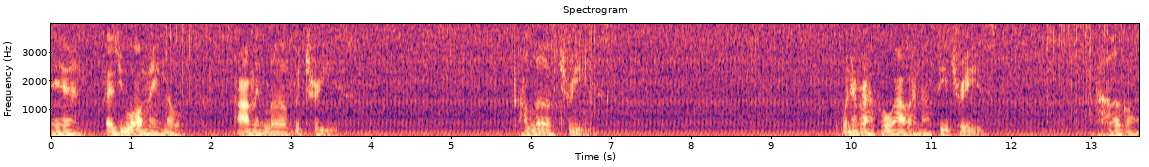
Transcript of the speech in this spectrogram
And as you all may know, I'm in love with trees. I love trees. Whenever I go out and I see trees, I hug on them.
